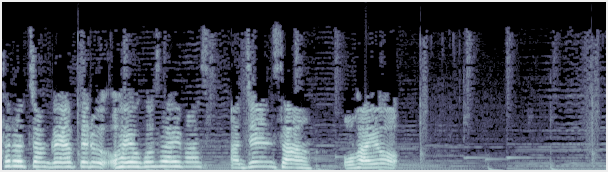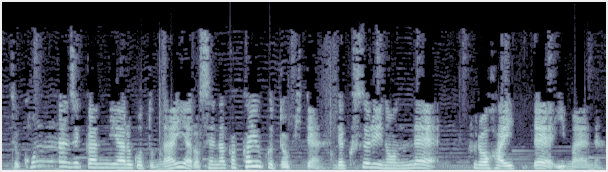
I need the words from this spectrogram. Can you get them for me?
タラちゃんがやってる。おはようございます。あ、ジェンさん、おはよう。こんな時間にやることないやろ。背中かゆくて起きてん。で、薬飲んで、風呂入って、今やね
